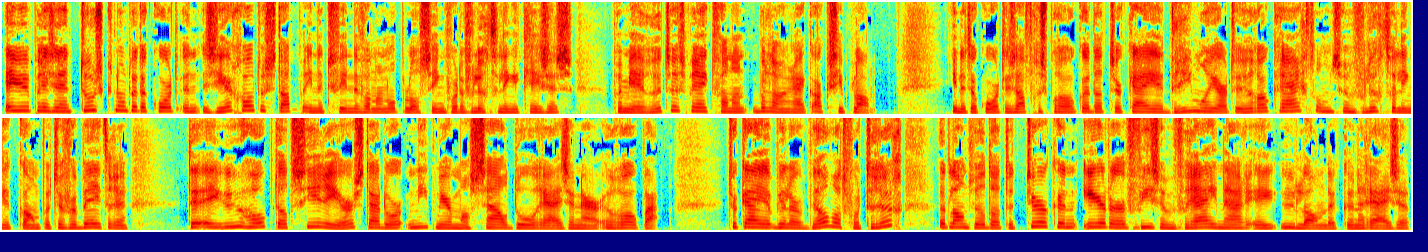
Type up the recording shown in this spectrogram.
EU-president Tusk noemt het akkoord een zeer grote stap in het vinden van een oplossing voor de vluchtelingencrisis. Premier Rutte spreekt van een belangrijk actieplan. In het akkoord is afgesproken dat Turkije 3 miljard euro krijgt om zijn vluchtelingenkampen te verbeteren. De EU hoopt dat Syriërs daardoor niet meer massaal doorreizen naar Europa. Turkije wil er wel wat voor terug. Het land wil dat de Turken eerder visumvrij naar EU-landen kunnen reizen.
